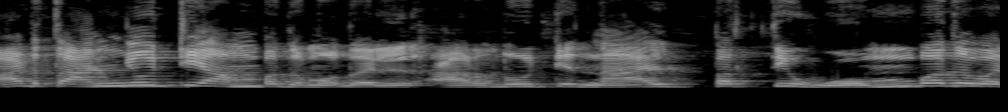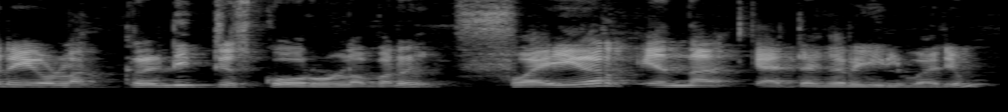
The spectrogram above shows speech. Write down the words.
അടുത്ത അഞ്ഞൂറ്റി അമ്പത് മുതൽ അറുന്നൂറ്റി നാൽപ്പത്തി ഒമ്പത് വരെയുള്ള ക്രെഡിറ്റ് സ്കോർ ഉള്ളവർ ഫയർ എന്ന കാറ്റഗറിയിൽ വരും.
